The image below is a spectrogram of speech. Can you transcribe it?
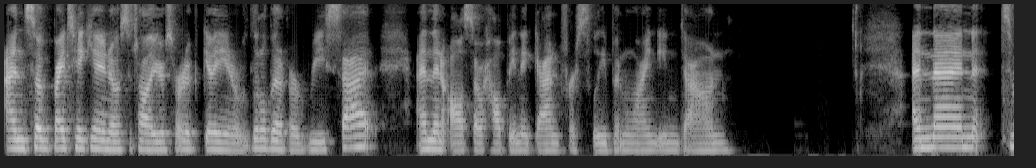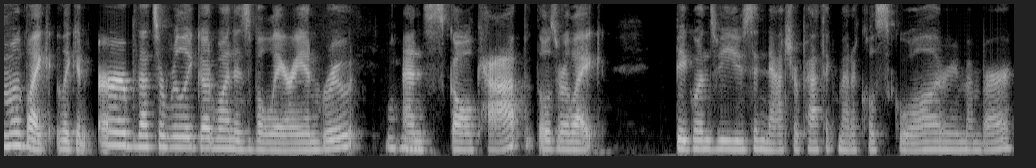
And so by taking inositol, you're sort of getting a little bit of a reset and then also helping again for sleep and winding down. And then some of like like an herb that's a really good one is valerian root mm-hmm. and skullcap. Those are like big ones we use in naturopathic medical school, I remember.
